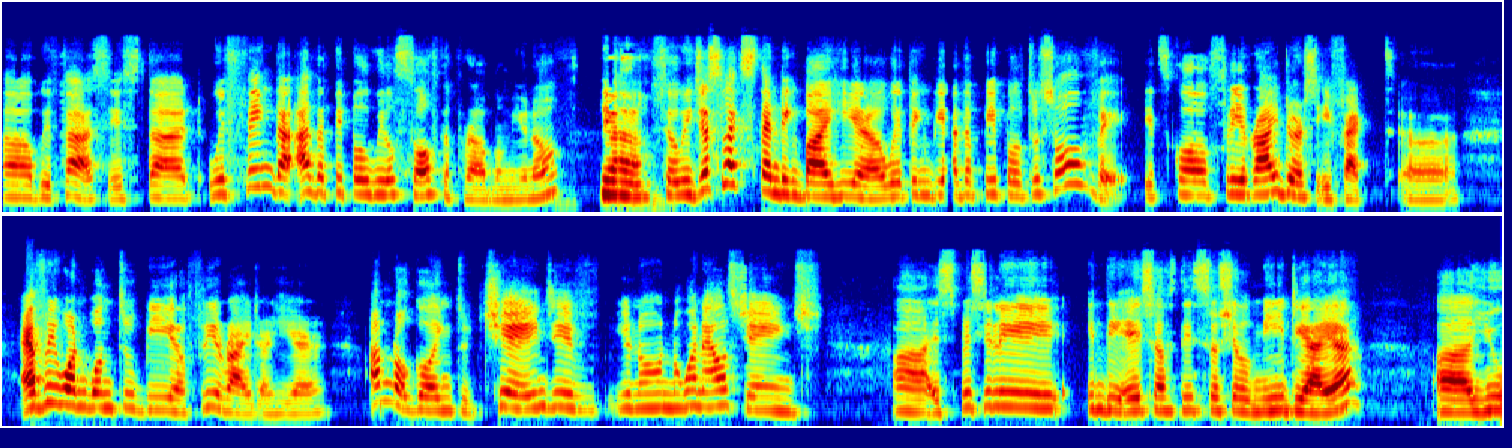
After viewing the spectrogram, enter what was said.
uh, with us is that we think that other people will solve the problem, you know? Yeah. So we just like standing by here waiting the other people to solve it. It's called free riders effect. Uh, everyone want to be a free rider here i'm not going to change if you know no one else change. Uh, especially in the age of this social media yeah? Uh, you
